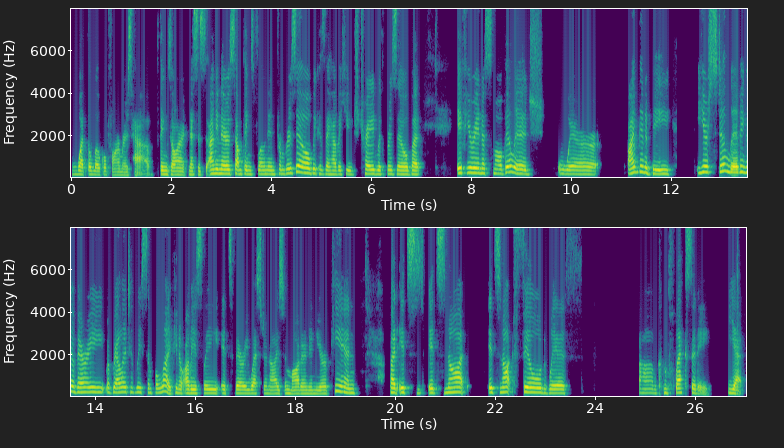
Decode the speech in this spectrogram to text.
what the local farmers have. Things aren't necessary i mean there's some things flown in from brazil because they have a huge trade with brazil but if you're in a small village where i'm going to be you're still living a very a relatively simple life. You know obviously it's very westernized and modern and european but it's it's not it's not filled with um, complexity yet.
